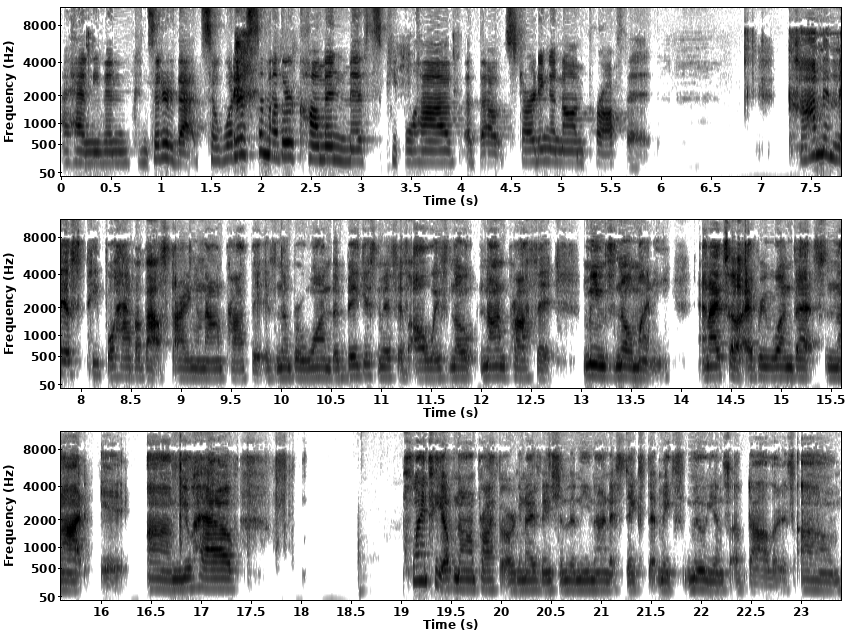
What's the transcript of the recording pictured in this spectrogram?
I hadn't even considered that. So, what are some other common myths people have about starting a nonprofit? Common myths people have about starting a nonprofit is number one, the biggest myth is always no nonprofit means no money. And I tell everyone that's not it. Um, you have plenty of nonprofit organizations in the United States that makes millions of dollars. Um,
